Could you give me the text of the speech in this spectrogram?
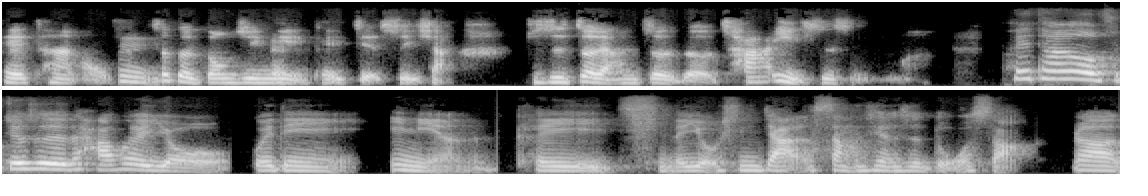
，Paid Time Off，嗯，这个东西你也可以解释一下，就是这两者的差异是什么吗？Paid Time Off 就是它会有规定，一年可以请的有薪假的上限是多少。那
